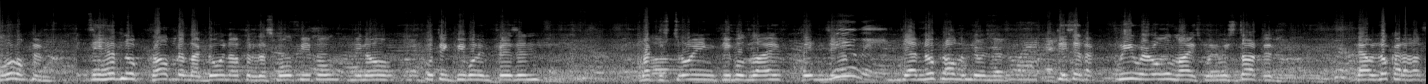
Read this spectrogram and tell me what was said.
All of them. They have no problem like going after the small people, you know, putting people in prison, like destroying people's life. They, they really? Have, they have no problem doing that. They said that we were all nice when we started. Now look at us.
